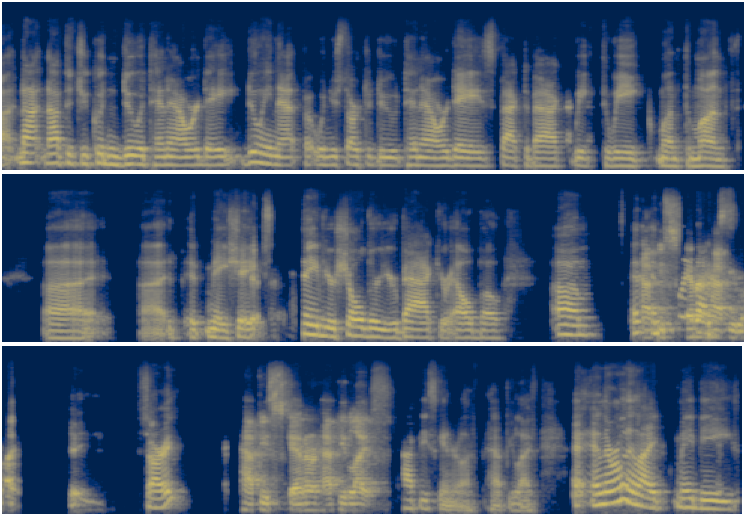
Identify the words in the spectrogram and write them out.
Uh, not not that you couldn't do a 10 hour day doing that, but when you start to do 10 hour days back to back, week to week, month to month, uh, uh, it may shave, save your shoulder, your back, your elbow. Um, and, happy and scanner, happy life. Sorry? Happy scanner, happy life. Happy scanner, life, happy life. And, and they're only like maybe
